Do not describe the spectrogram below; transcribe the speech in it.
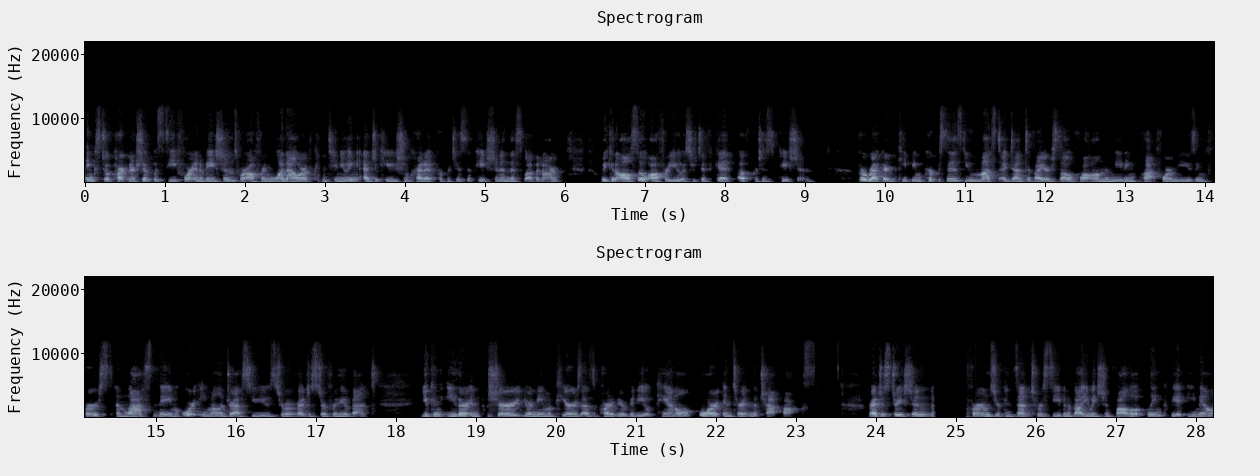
Thanks to a partnership with C4 Innovations, we're offering one hour of continuing education credit for participation in this webinar. We can also offer you a certificate of participation. For record keeping purposes, you must identify yourself while on the meeting platform using first and last name or email address you use to register for the event. You can either ensure your name appears as a part of your video panel or enter it in the chat box. Registration affirms your consent to receive an evaluation follow-up link via email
